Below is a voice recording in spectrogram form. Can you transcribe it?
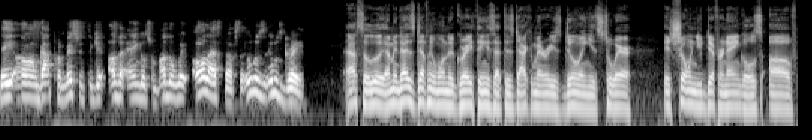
they um got permission to get other angles from other way all that stuff. So it was it was great. Absolutely. I mean, that is definitely one of the great things that this documentary is doing is to where it's showing you different angles of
